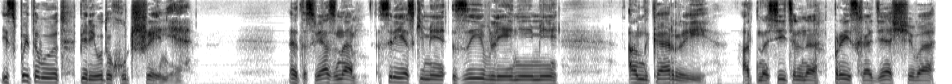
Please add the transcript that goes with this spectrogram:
испытывают период ухудшения. Это связано с резкими заявлениями Анкары относительно происходящего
